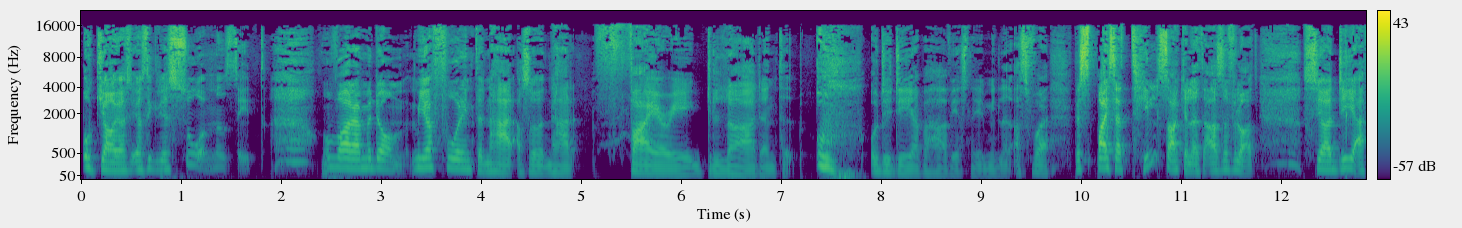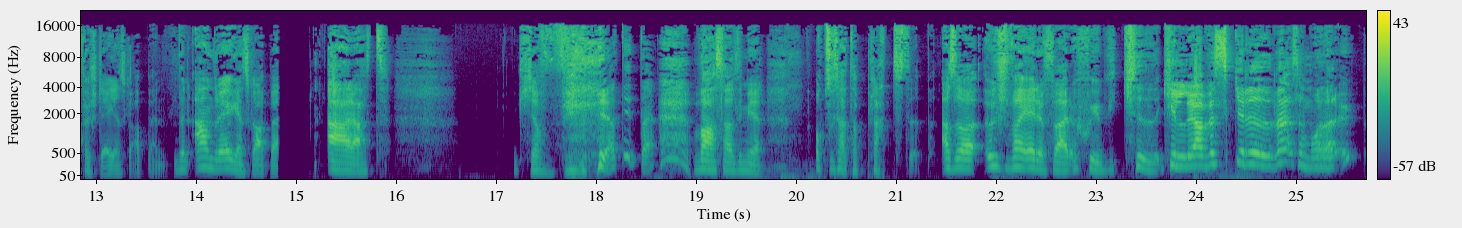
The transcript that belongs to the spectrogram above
Och ja, jag, jag tycker det är så mysigt att vara med dem, men jag får inte den här, alltså den här fiery glöden typ. Uh, och det är det jag behöver just nu i min liv. Alltså får jag spicea till saker lite, alltså förlåt. Så ja, det är första egenskapen. Den andra egenskapen är att jag vet inte, vara så lite mer också såhär ta plats typ. Alltså usch vad är det för sjuk kille jag beskriver som målar upp?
